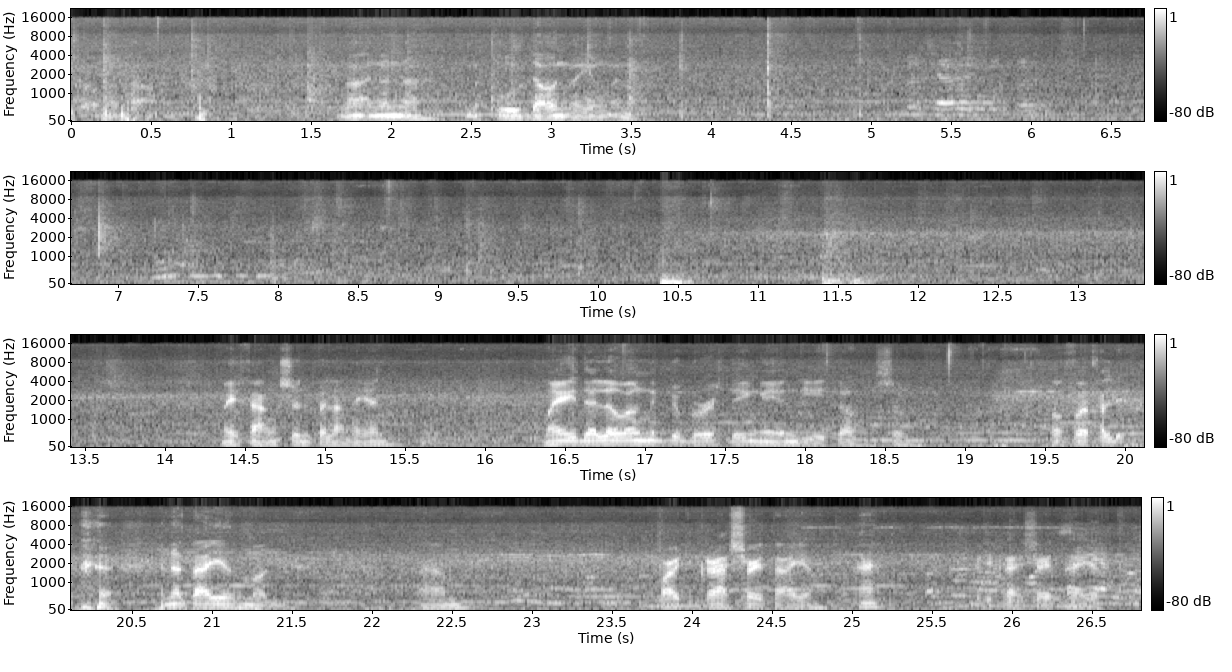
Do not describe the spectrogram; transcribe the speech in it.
So, mga, na ano na, na cool down na yung ano. May function pala ngayon. May dalawang nagbe-birthday ngayon dito. So, hopefully, ano tayo mag um, party crasher tayo. Ha? Party crasher tayo.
